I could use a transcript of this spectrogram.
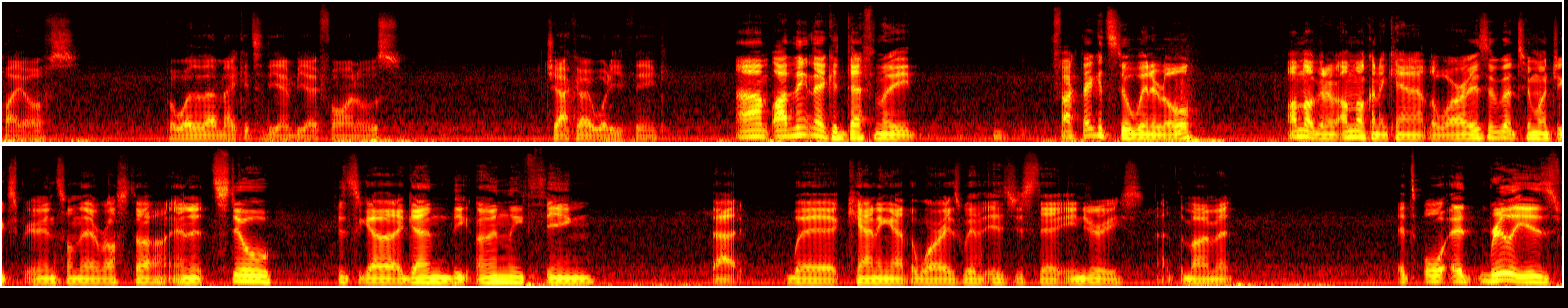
playoffs. But whether they make it to the NBA finals, Jacko, what do you think? Um, I think they could definitely. Fuck, they could still win it all. I'm not gonna. I'm not gonna count out the Warriors. They've got too much experience on their roster, and it still fits together. Again, the only thing that we're counting out the Warriors with is just their injuries at the moment. It's all. It really is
